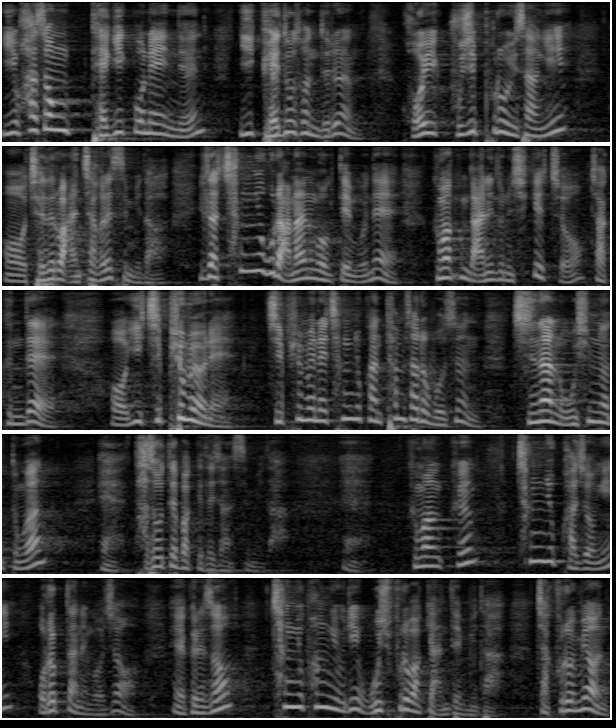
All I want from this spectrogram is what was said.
이 화성 대기권에 있는 이 궤도선들은 거의 90% 이상이 어, 제대로 안착을 했습니다. 일단 착륙을 안 하는 거기 때문에 그만큼 난이도는 쉽겠죠. 자, 근데 어, 이 지표면에 지표면에 착륙한 탐사 로봇은 지난 50년 동안 예, 다섯 대밖에 되지 않습니다. 예, 그만큼 착륙 과정이 어렵다는 거죠. 예, 그래서 착륙 확률이 50%밖에 안 됩니다. 자, 그러면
